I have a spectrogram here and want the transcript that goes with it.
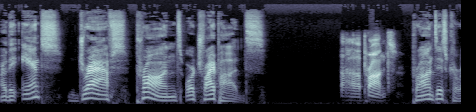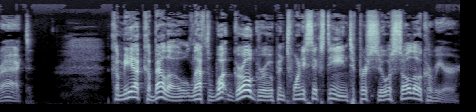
Are they ants, drafts, prawns, or tripods? Uh, prawns. Prawns is correct. Camila Cabello left what girl group in 2016 to pursue a solo career?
